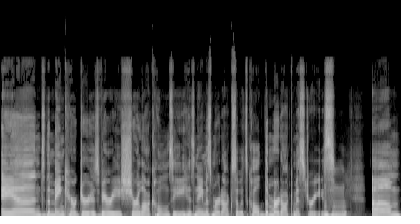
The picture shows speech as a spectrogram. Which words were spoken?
And the main character is very Sherlock Holmesy. His name is Murdoch, so it's called The Murdoch Mysteries. Mhm. Um,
